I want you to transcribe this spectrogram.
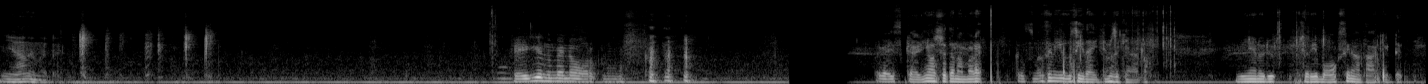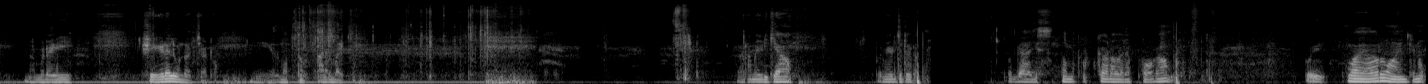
ഞാൻ നിന്നിട്ടെ. കേക്ക് തിന്നുമ്പോൾ എന്നെ ഓർക്കണം. ഗൈസ് കഴിഞ്ഞ വർഷത്തെ നമ്മുടെ ക്രിസ്മസിന് യൂസ് ചെയ്ത ഐറ്റംസ് ഒക്കെയാണ് കേട്ടോ ഇത് ഞാനൊരു ചെറിയ ബോക്സിനകത്ത് ആക്കിയിട്ട് നമ്മുടെ ഈ ഷെയ്ഡിൽ കൊണ്ട് വെച്ചാട്ടോ. ഇത് മൊത്തം അലമ്പായി. വേറെ മേടിക്കാം. മേടിച്ചിട്ട് വരാം. ഗൈസ് നമുക്ക് കട വരെ പോകാം. പോയി വയറ് വാങ്ങിക്കണം.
